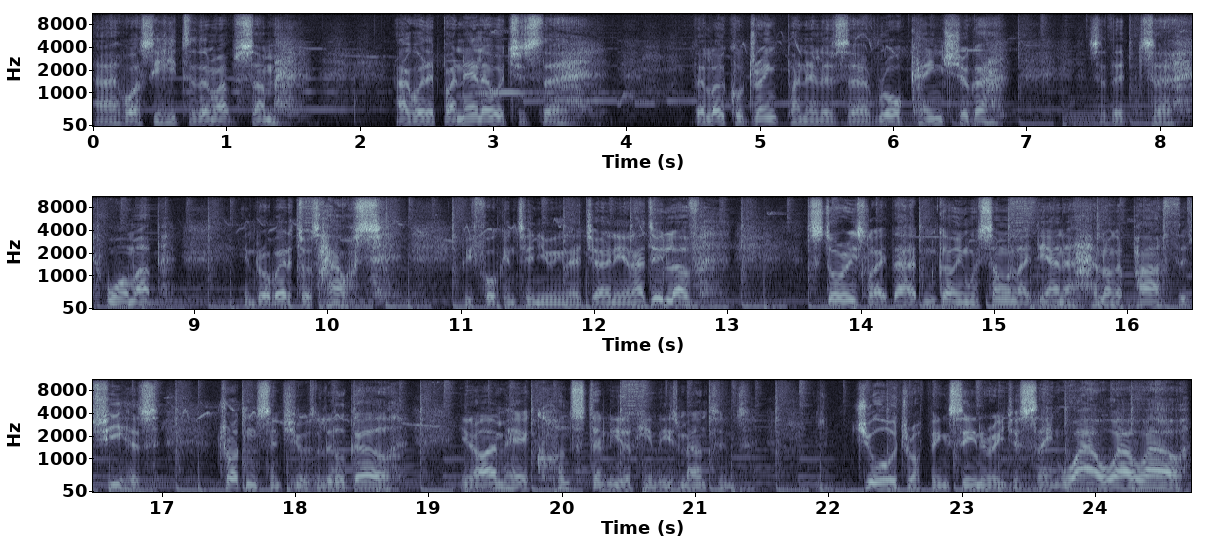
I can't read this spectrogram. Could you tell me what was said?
uh, whilst he heated them up some agua de panela, which is the the local drink. Panela is uh, raw cane sugar so that uh, warm up in Roberto's house before continuing their journey. And I do love stories like that and going with someone like Diana along a path that she has trodden since she was a little girl. You know, I'm here constantly looking at these mountains, jaw-dropping scenery, just saying, "Wow, wow, wow."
